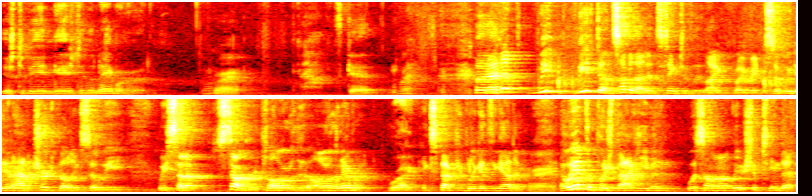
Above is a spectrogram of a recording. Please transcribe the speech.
is to be engaged in the neighborhood. right? It's good. But that, we we've done some of that instinctively. Like wait, wait, so we didn't have a church building, so we we set up cell groups all over the all over the neighborhood. Right. Expect people to get together. Right. And we have to push back even with someone on our leadership team that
